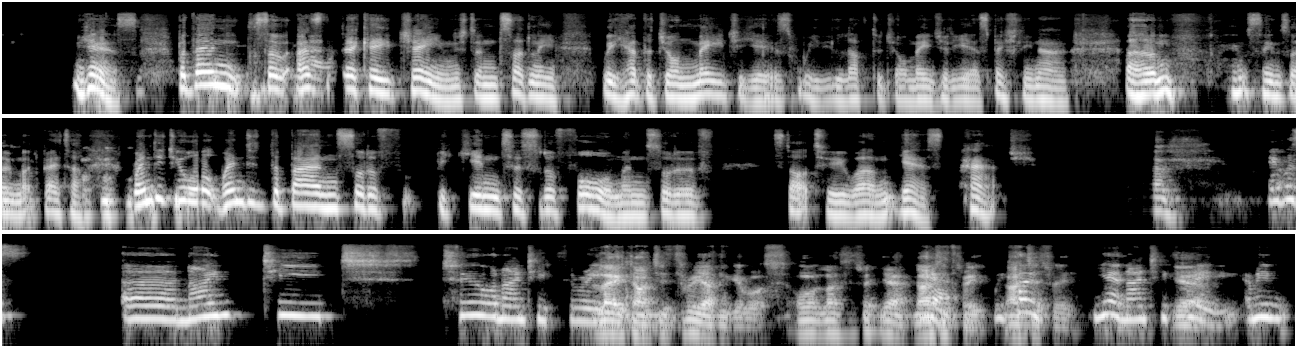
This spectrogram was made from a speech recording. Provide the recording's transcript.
Yes, but then, so as the decade changed, and suddenly we had the John Major years. We loved the John Major year, especially now. Um, it seems so much better. when did your when did the band sort of begin to sort of form and sort of start to um, yes hatch? It was uh, ninety two or 93 late 93 i think it was or 93 yeah 93 yeah, 93 yeah 93 yeah. i mean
